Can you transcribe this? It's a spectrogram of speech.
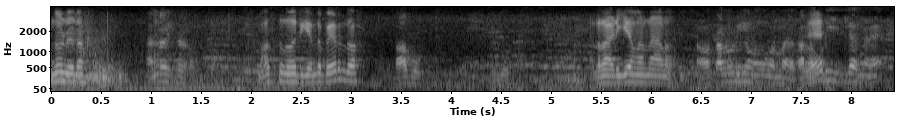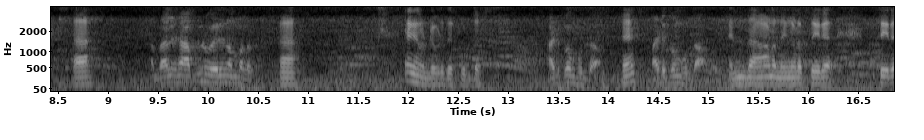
എന്തുകൊണ്ട് ഇടാ. നല്ല വിശേഷം. മാസ്ക് നോക്കി എന്താ പേരെന്തോ ബാബു. എടാ അടിക്കാൻ വന്നാണോ കള്ളുടിക്കാൻ വന്നത്. ഇല്ല അങ്ങനെ. ആ. എന്നാലും ഷാപ്പിൽ വരും നമ്മൾ ആ. എങ്ങനെയുണ്ട് ഇവിടുത്തെ ഫുഡ് അടുപ്പം ഫുഡാ ഏ? അടുപ്പം ഫുഡാ എന്താണ് നിങ്ങളുടെ സ്ഥിര സ്ഥിര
